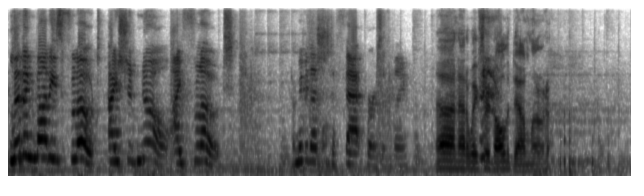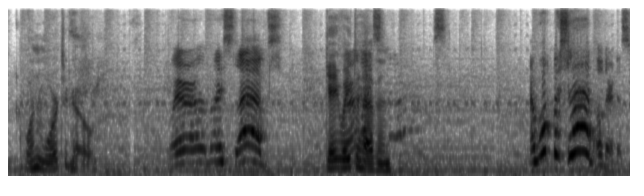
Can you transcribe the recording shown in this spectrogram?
Living bodies float. I should know. I float. Maybe that's just a fat person thing. Uh, now to wait for it all to download. One more to go. Where are my slabs? Gateway Where to heaven. slabs? I want my slab. Oh, there it is.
